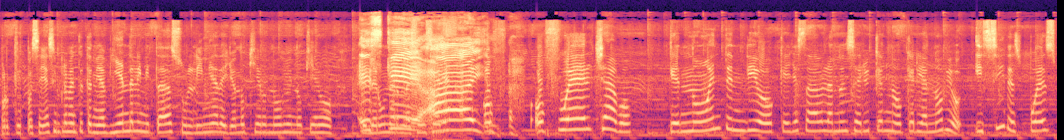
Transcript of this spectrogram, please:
porque pues ella simplemente tenía bien delimitada su línea de yo no quiero novio y no quiero tener Es una que, relación seria. ay, O, o fue el chavo que no entendió que ella estaba hablando en serio y que no quería novio. Y sí, después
